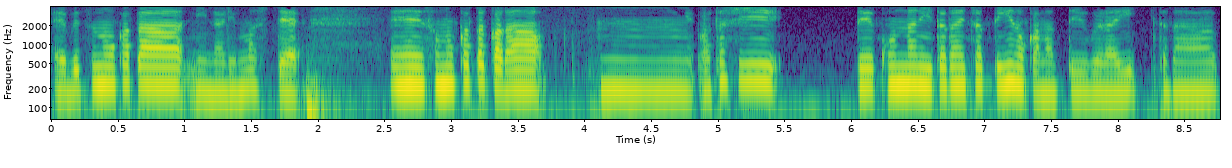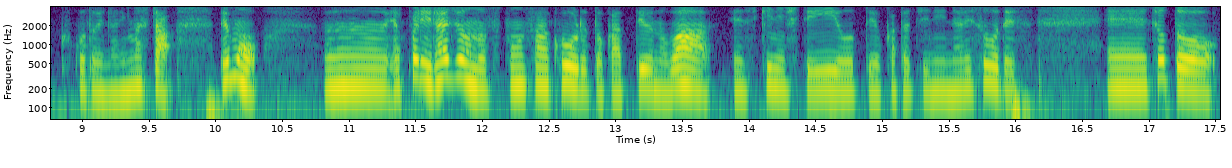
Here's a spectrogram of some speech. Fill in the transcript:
えー別の方になりまして、えーその方からうーん私でこんなにいただいちゃっていいのかなっていうぐらいいただくことになりました。でもうーんやっぱりラジオのスポンサーコールとかっていうのは、えー好きにしていいよっていう形になりそうです、えーちょっと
